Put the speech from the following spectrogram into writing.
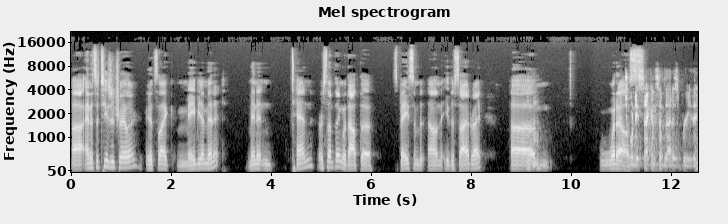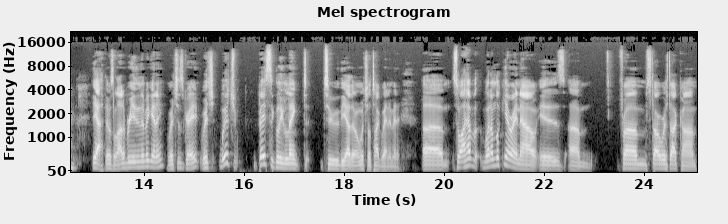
uh, and it's a teaser trailer. It's like maybe a minute, minute and ten or something, without the space in, on either side, right? Um, What And else? 20 seconds of that is breathing. Yeah, there was a lot of breathing in the beginning, which is great, which which basically linked to the other one, which I'll talk about in a minute. Um, so I have what I'm looking at right now is um, from StarWars.com,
